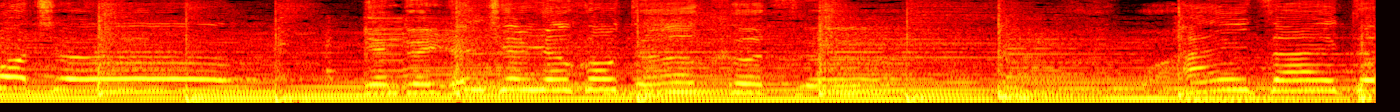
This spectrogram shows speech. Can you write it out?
活着，面对人前人后的苛责，我还在等。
